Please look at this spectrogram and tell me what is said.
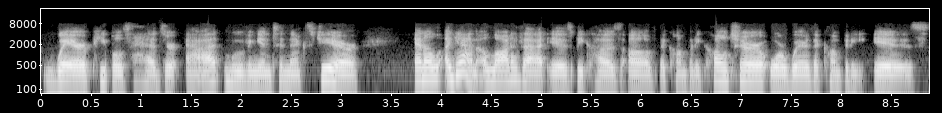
where people's heads are at moving into next year. And again, a lot of that is because of the company culture or where the company is,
